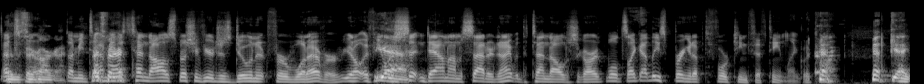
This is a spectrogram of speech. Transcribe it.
That's a cigar fair. guy. I mean, t- I mean, fair. it's ten dollars, especially if you're just doing it for whatever. You know, if you Yeah. were sitting down on a Saturday night with the ten dollar cigar, well, it's like at least bring it up to 14 15 Like, like, come on. okay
